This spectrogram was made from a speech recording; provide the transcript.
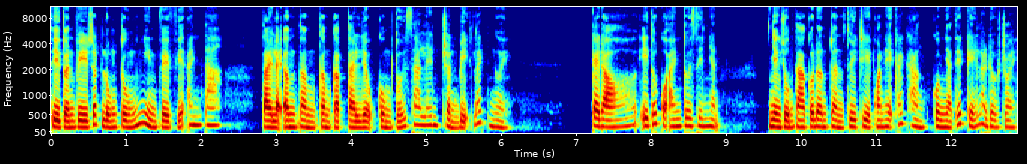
Thì Tuấn Vi rất lúng túng nhìn về phía anh ta, tay lại âm thầm cầm cặp tài liệu cùng tối ra lên chuẩn bị lách người. Cái đó, ý tốt của anh tôi xin nhận. Nhưng chúng ta có đơn thuần duy trì quan hệ khách hàng cùng nhà thiết kế là được rồi.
